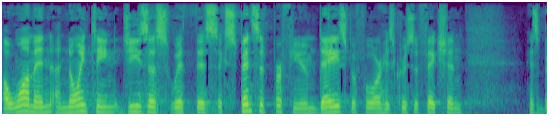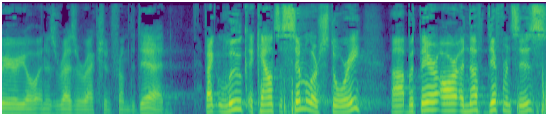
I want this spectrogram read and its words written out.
a woman anointing Jesus with this expensive perfume days before his crucifixion, his burial, and his resurrection from the dead. In fact, Luke accounts a similar story, uh, but there are enough differences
